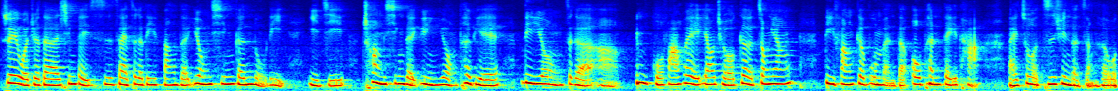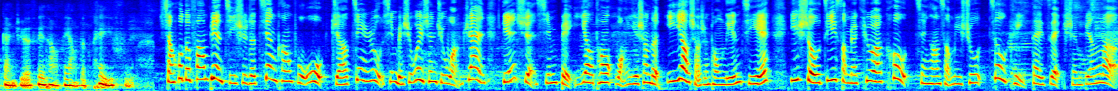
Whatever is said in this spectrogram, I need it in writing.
所以我觉得新北市在这个地方的用心跟努力，以及创新的运用，特别利用这个啊国发会要求各中央、地方各部门的 open data 来做资讯的整合，我感觉非常非常的佩服。想获得方便及时的健康服务，只要进入新北市卫生局网站，点选新北医药通网页上的医药小神童连结，以手机扫描 QR code，健康小秘书就可以带在身边了。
